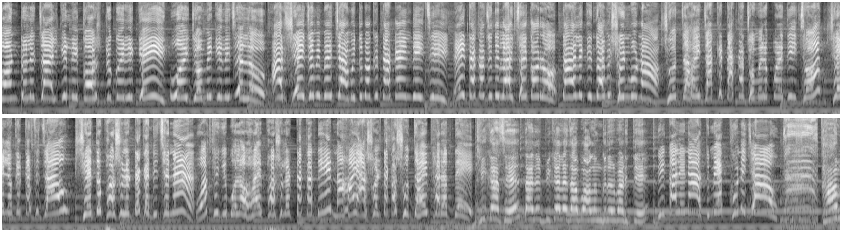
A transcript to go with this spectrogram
কন্ট্রোলে চাল কিনে কষ্ট করে গেই ওই জমি কিনেছিল। আর সেই জমি বেচে আমি তোমাকে টাকা এনে দিয়েছি। এই টাকা যদি লাইসাই করো তাহলে কিন্তু আমি শুনব না। সোজা হয়ে যাকে টাকা জমির উপরে দিয়েছ সেই লোকের কাছে যাও। সে তো ফসলের টাকা দিচ্ছে না। ওকে কি বলো হয় ফসলের টাকা দে না হয় আসল টাকা সোজা হয়ে ফেরত দে। ঠিক আছে তাহলে বিকালে যাব আলমগীরের বাড়িতে। বিকালে থাম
